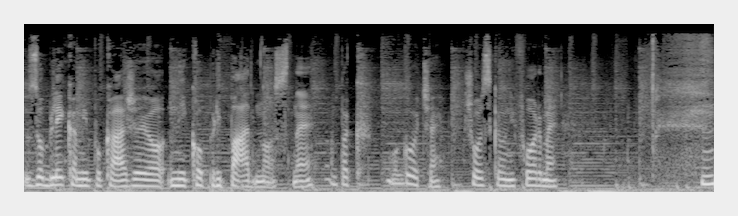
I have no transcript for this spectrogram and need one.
z oblekami pokažejo neko pripadnost, ne, ampak mogoče šolske uniforme. Hm?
